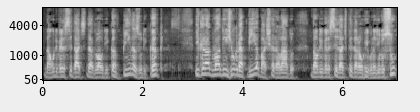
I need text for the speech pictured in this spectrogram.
da Universidade Estadual de Campinas, Unicamp, e graduado em Geografia, bacharelado da Universidade Federal Rio Grande do Sul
